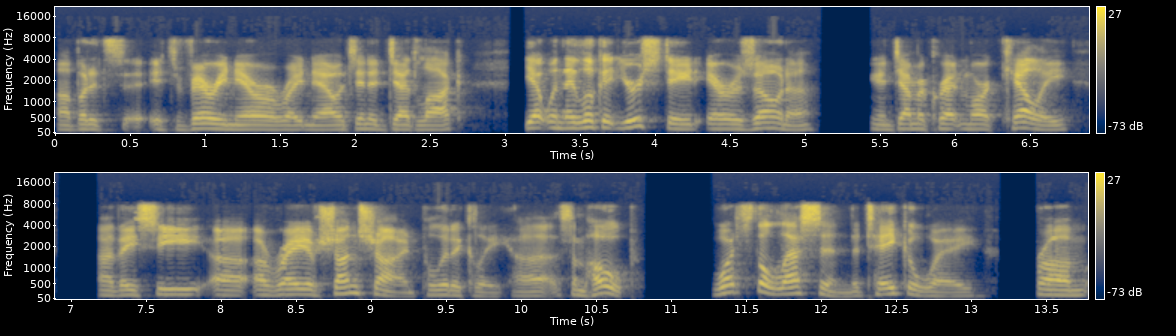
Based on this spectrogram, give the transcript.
uh, but it's it's very narrow right now. It's in a deadlock. Yet when they look at your state, Arizona, and Democrat Mark Kelly, uh, they see uh, a ray of sunshine politically, uh, some hope. What's the lesson, the takeaway from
